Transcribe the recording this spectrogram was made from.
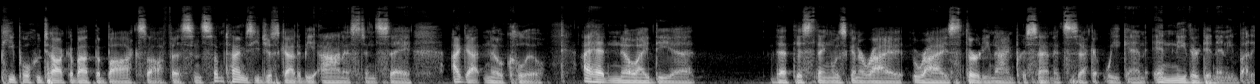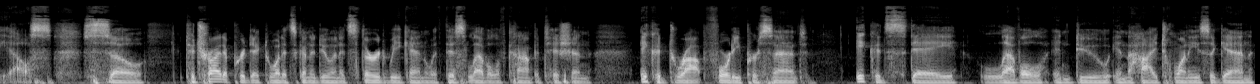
people who talk about the box office, and sometimes you just got to be honest and say, I got no clue. I had no idea that this thing was going to ri- rise 39% in its second weekend, and neither did anybody else. So, to try to predict what it's going to do in its third weekend with this level of competition, it could drop 40%. It could stay level and do in the high 20s again.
